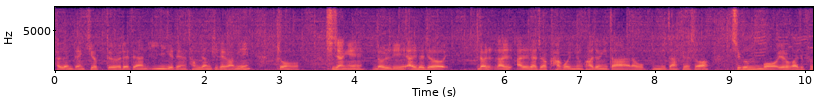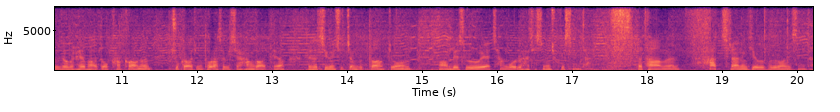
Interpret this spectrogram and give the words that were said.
관련된 기업들에 대한 이익에 대한 성장 기대감이 좀 시장에 널리 알려져 널, 날, 알려져 가고 있는 과정이다라고 봅니다. 그래서 지금 뭐 여러 가지 분석을 해봐도 카카오는 주가가 좀 돌아서기 시작한 것 같아요. 그래서 지금 시점부터 좀 어, 매수에 참고를 하셨으면 좋겠습니다. 자, 다음은 하츠라는 기업을 보도록 하겠습니다.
